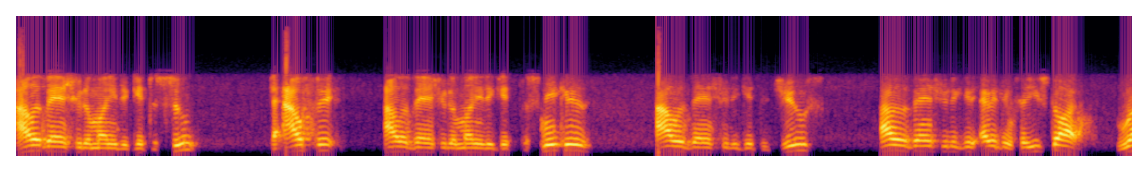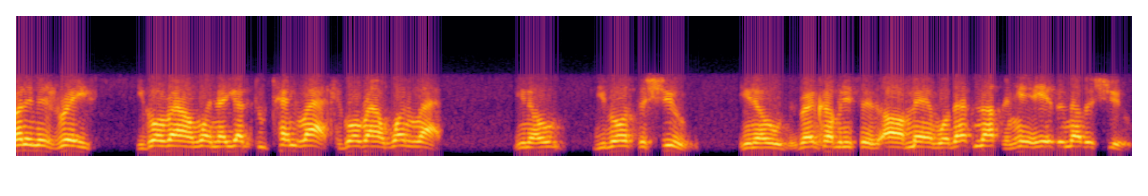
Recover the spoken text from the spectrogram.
I'll advance you the money to get the suit the outfit I'll advance you the money to get the sneakers I'll advance you to get the juice I'll advance you to get everything so you start running this race you go around one now you got to do ten laps you go around one lap you know you lost the shoe you know, the record company says, "Oh man, well that's nothing. Here, here's another shoe."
